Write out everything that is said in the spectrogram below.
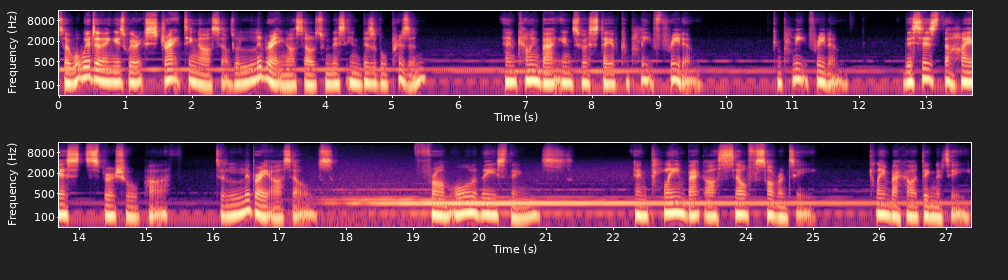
So, what we're doing is we're extracting ourselves, we're liberating ourselves from this invisible prison and coming back into a state of complete freedom. Complete freedom. This is the highest spiritual path to liberate ourselves from all of these things and claim back our self sovereignty, claim back our dignity,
